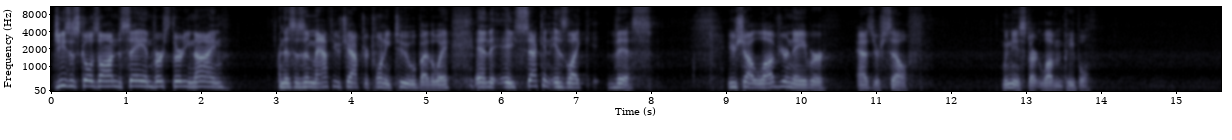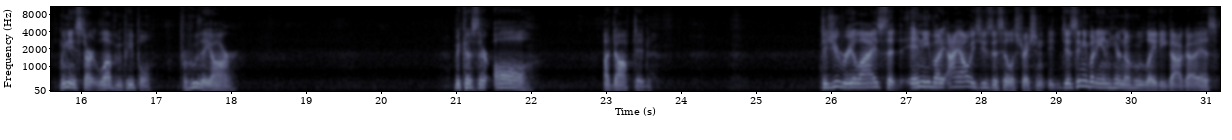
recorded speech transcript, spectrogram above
Jesus goes on to say in verse 39, and this is in Matthew chapter 22, by the way, and a second is like this You shall love your neighbor as yourself. We need to start loving people. We need to start loving people for who they are. Because they're all adopted. Did you realize that anybody, I always use this illustration. Does anybody in here know who Lady Gaga is?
